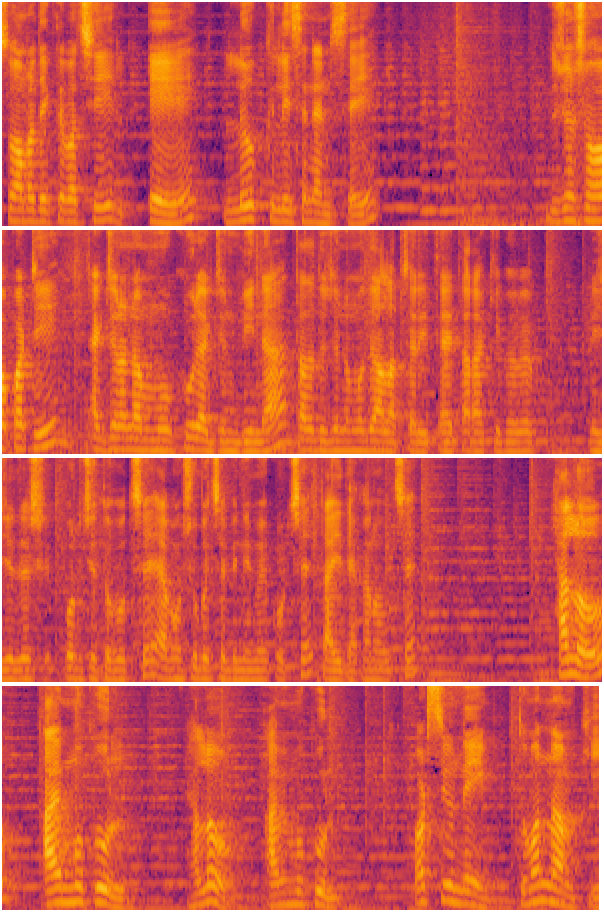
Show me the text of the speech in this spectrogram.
সো আমরা দেখতে পাচ্ছি a look listen and say দুজন সহপাঠী, একজনের নাম মুকুল, একজন বিনা। তাদের দুজনের মধ্যে আলাপচারিতায় তারা কীভাবে নিজেদের পরিচিত হচ্ছে এবং শুভেচ্ছা বিনিময় করছে, তাই দেখানো হচ্ছে। Hello I am Mukul hello আমি মুকুল হোয়াটস ইউর নেম তোমার নাম কি?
